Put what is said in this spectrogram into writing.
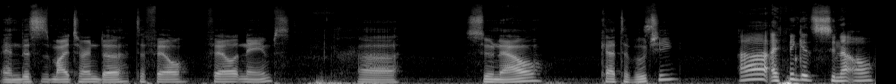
and this is my turn to to fail fail at names. Uh, Sunao Katabuchi. Uh, I think it's Sunao,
